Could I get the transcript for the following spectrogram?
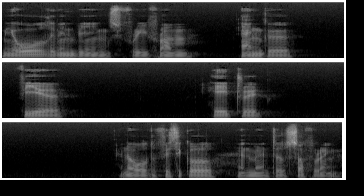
May all living beings free from anger, fear, hatred, and all the physical and mental suffering.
